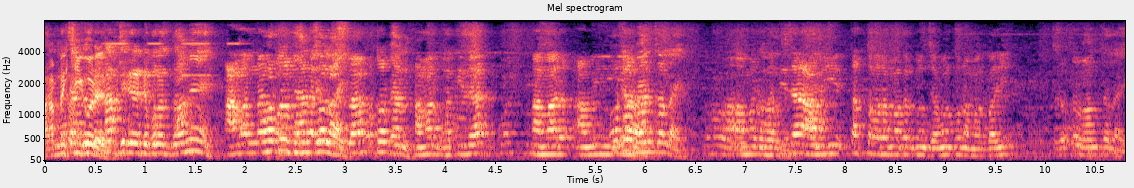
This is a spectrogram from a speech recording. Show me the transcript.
আপনি কি করেন? নাম বলুন তো। আমি আমার নাম অটো ভ্যান চালাই, অটো ভ্যান। আমার ভাতিজা আমার আমি অটো ভ্যান চালাই। আমার ভাতিজা আমি তাত্তাবাড়া মাদারগঞ্জ জামালপুর আমার বাড়ি। অটো ভ্যান চালাই।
